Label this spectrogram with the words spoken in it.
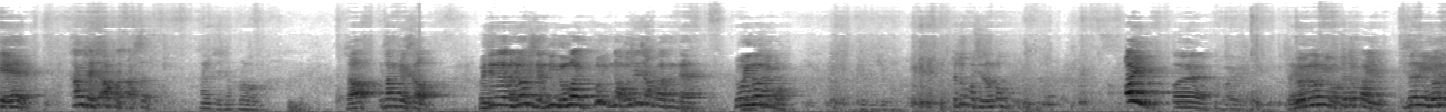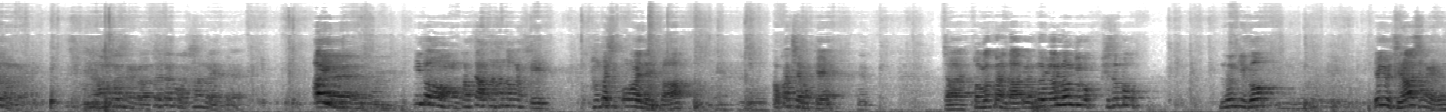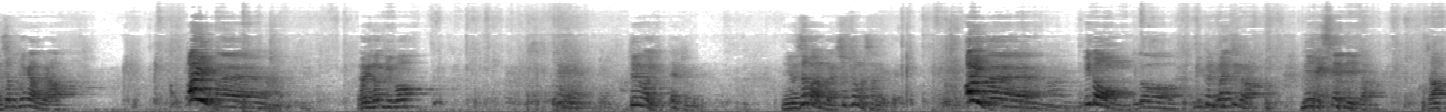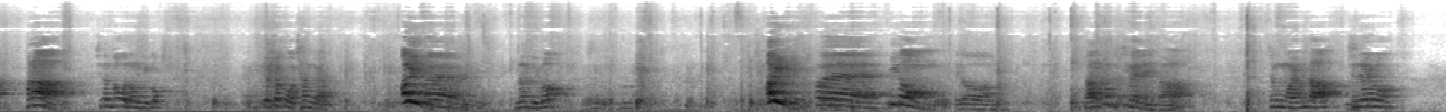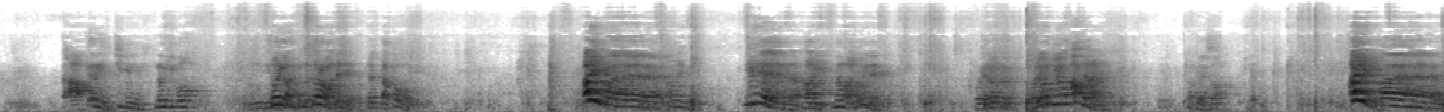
이게 30cm 앞으로 땄어. 한지 앞으로. 자, 이 상태에서 어디냐면 여기서 니 너무 거기 나 5cm 앞으로 같은데 요리 넘기고 저쪽 보시 넘고 아이! 어, 자, 요리 넘기고 저쪽 봐이 기선이 요리 넘는 거야. 안 보고 있는 거야. 저쪽 보고 차는 거야. 이렇게. 아이! 이동 각자 한, 한 동작씩 한 번씩 뽑아야 되니까 똑같이 해볼게. 자, 너 요리 넘기고 시선 보고 넘기고 여기를 지나가서 하는 거야. 연습을 크게 하는 거야. 아이! 여기 넘기고 들어가기 이렇게 연습하는 거야. 수평을 사는 거야. 아이! 이동. 이거 밑을 누가 찍어라. 니 엑셀이니까. 자, 하나, 시선 보고 넘기고, 이쪽 보고 차는 거야. 어이! 넘기고, 어이! 이동. 이거 다른 것도 찍어야 되니까. 정말 한다. 진열이 보고, 딱 때리 튀긴 넘기고, 머리가 돌아가면 안 되지. 여기 딱 보고. 어이! 이래야 됩니다. 다리. 너무 안 보이네. 뭐뭐 이렇 게,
